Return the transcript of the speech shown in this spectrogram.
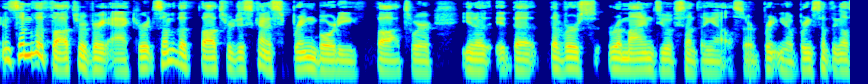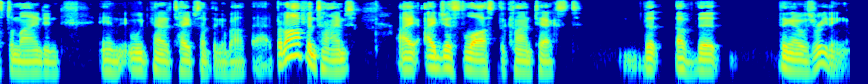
And some of the thoughts were very accurate. Some of the thoughts were just kind of springboardy thoughts where, you know, it, the, the verse reminds you of something else or bring, you know, bring something else to mind and, and would kind of type something about that. But oftentimes I, I just lost the context that of the thing I was reading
